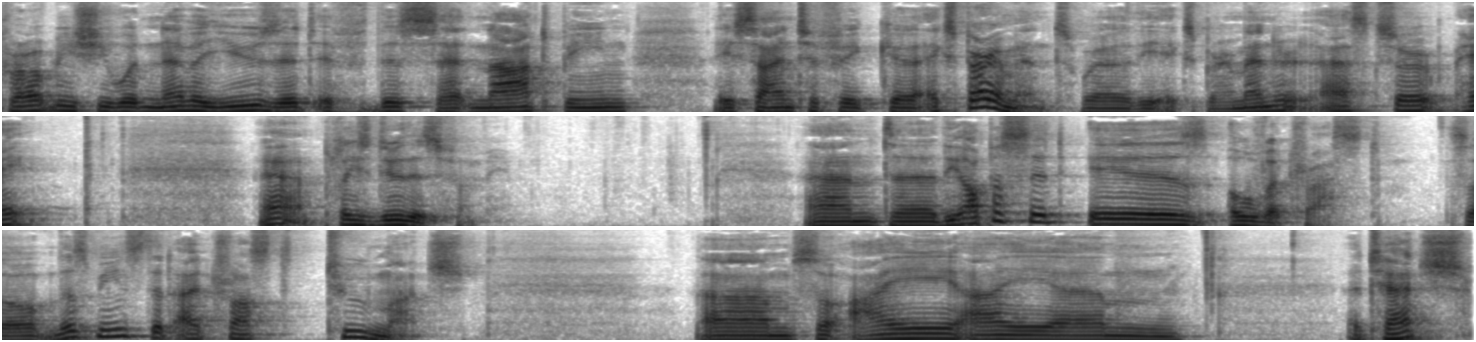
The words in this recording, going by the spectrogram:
probably she would never use it if this had not been a scientific uh, experiment where the experimenter asks her, "Hey, yeah, please do this for me." And uh, the opposite is overtrust. So this means that I trust too much. Um, so I I um, attach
